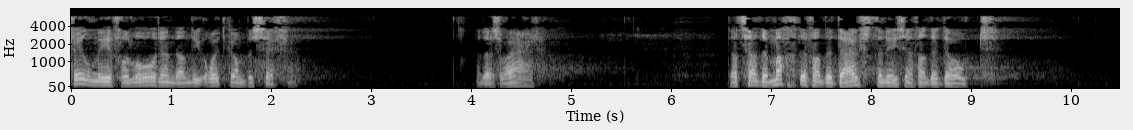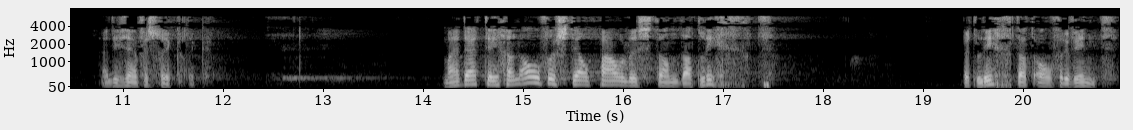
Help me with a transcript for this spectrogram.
veel meer verloren dan die ooit kan beseffen. En dat is waar. Dat zijn de machten van de duisternis en van de dood. En die zijn verschrikkelijk. Maar daartegenover stelt Paulus dan dat licht. Het licht dat overwint.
